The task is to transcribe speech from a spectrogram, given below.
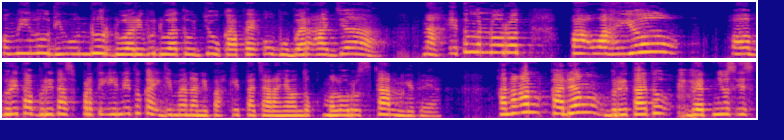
pemilu diundur 2027 KPU bubar aja. Nah, itu menurut Pak Wahyu berita berita-berita seperti ini tuh kayak gimana nih Pak kita caranya untuk meluruskan gitu ya? Karena kan kadang berita itu bad news is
